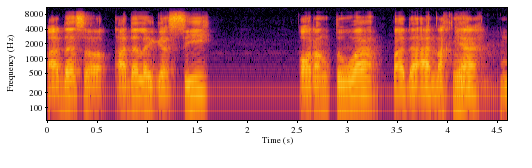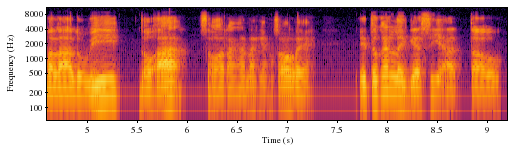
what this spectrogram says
ada so, ada legacy orang tua pada anaknya melalui doa seorang anak yang soleh. Itu kan legacy atau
